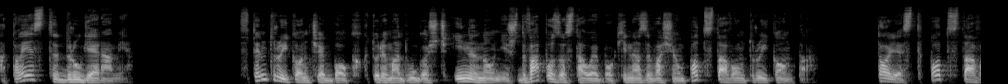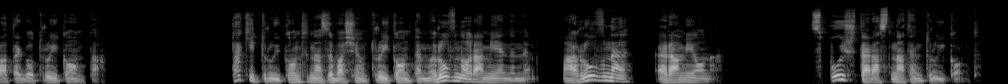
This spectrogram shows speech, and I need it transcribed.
a to jest drugie ramię. W tym trójkącie bok, który ma długość inną niż dwa pozostałe boki, nazywa się podstawą trójkąta. To jest podstawa tego trójkąta. Taki trójkąt nazywa się trójkątem równoramiennym. Ma równe ramiona. Spójrz teraz na ten trójkąt.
